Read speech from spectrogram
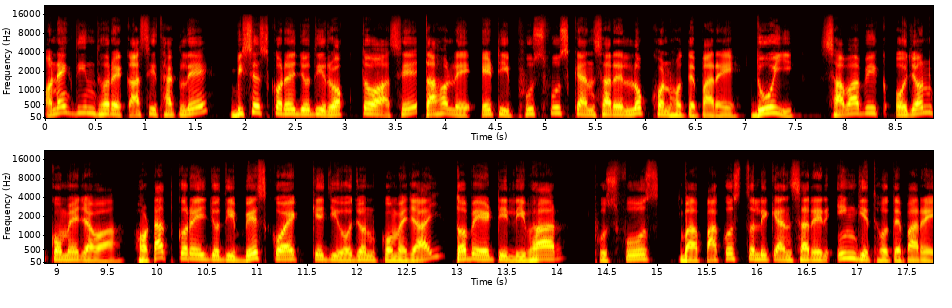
অনেক দিন ধরে কাশি থাকলে, বিশেষ করে যদি রক্ত আসে, তাহলে এটি ফুসফুস ক্যান্সারের লক্ষণ হতে পারে। দুই, স্বাভাবিক ওজন কমে যাওয়া। হঠাৎ করেই যদি বেশ কয়েক কেজি ওজন কমে যায়, তবে এটি লিভার ফুসফুস বা পাকস্থলী ক্যান্সারের ইঙ্গিত হতে পারে।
